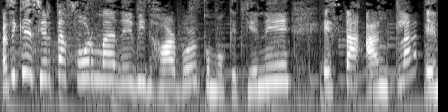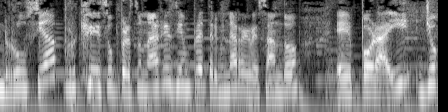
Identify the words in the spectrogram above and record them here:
Así que de cierta forma David Harbour como que tiene esta ancla en Rusia porque su personaje siempre termina regresando eh, por ahí. Yo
